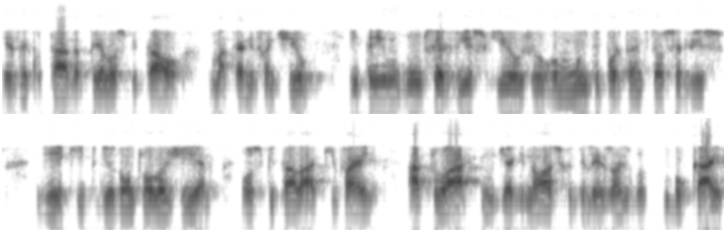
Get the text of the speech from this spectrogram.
executada pelo Hospital Materno Infantil. E tem um, um serviço que eu julgo muito importante, que é o serviço de equipe de odontologia hospitalar, que vai atuar no diagnóstico de lesões bucais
